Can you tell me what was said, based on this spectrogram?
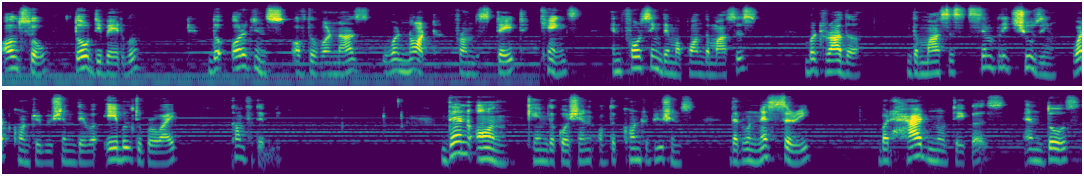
Also, though debatable, the origins of the Varnas were not from the state kings enforcing them upon the masses, but rather the masses simply choosing what contribution they were able to provide comfortably. Then on came the question of the contributions that were necessary but had no takers, and those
